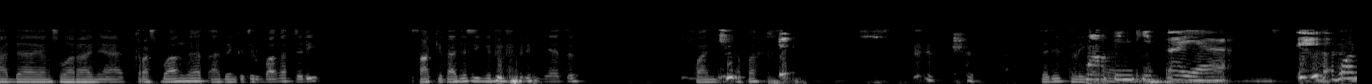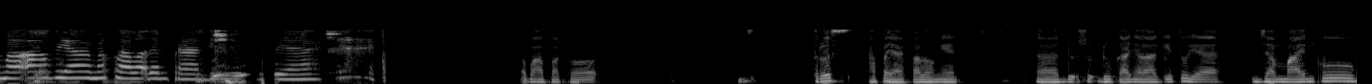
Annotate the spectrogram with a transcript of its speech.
ada yang suaranya keras banget, ada yang kecil banget, jadi sakit aja sih gede-gedenya tuh. Panji apa? jadi telinga. Maafin kita ya. Mohon maaf ya Mas Lala dan Pradip gitu ya. apa-apa kok. Terus apa ya kalau nge uh, dukanya lagi tuh ya jam mainku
